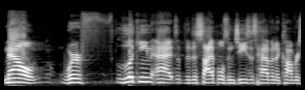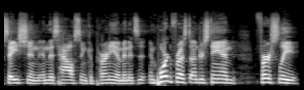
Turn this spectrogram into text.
Now, we're looking at the disciples and Jesus having a conversation in this house in Capernaum. And it's important for us to understand, firstly,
